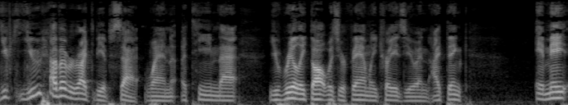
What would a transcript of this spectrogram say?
you you have every right to be upset when a team that you really thought was your family trades you, and I think it may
